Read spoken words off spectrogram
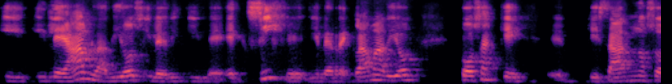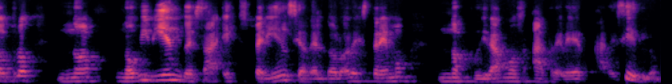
y, le habla a Dios y le, y le, exige y le reclama a Dios cosas que eh, quizás nosotros no, no viviendo esa experiencia del dolor extremo nos pudiéramos atrever a decirlo.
